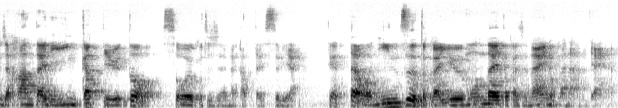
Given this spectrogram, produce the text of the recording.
じゃあ反対でいいんかっていうとそういうことじゃなかったりするやん。ってやったら人数とかいう問題とかじゃないのかなみたいなっ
